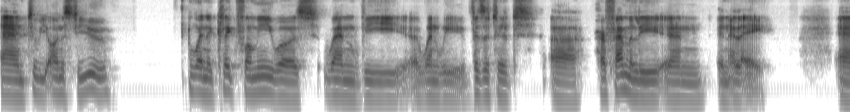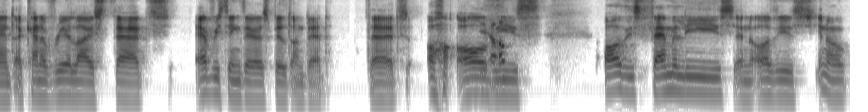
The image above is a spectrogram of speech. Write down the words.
and to be honest to you when it clicked for me was when we uh, when we visited uh, her family in in LA, and I kind of realized that everything there is built on debt. That all, all yep. these all these families and all these you know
